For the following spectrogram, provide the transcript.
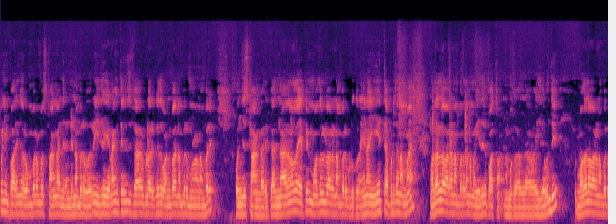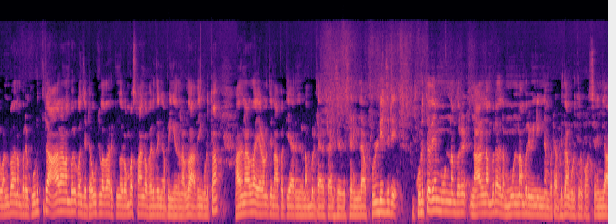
பண்ணி பாருங்கள் ரொம்ப ரொம்ப ஸ்ட்ராங்காக இந்த ரெண்டு நம்பர் வரும். இது எனக்கு தெரிஞ்சு ஃபேவரபுளாக இருக்குது ஒன்பது நம்பர் மூணாம் நம்பர் கொஞ்சம் ஸ்ட்ராங்காக இருக்குது அது நான் அதனால தான் எப்பயும் முதல் வர நம்பர் கொடுக்குறோம். ஏன்னா நேற்று அப்படி தான் நம்ம முதல்ல வர நம்பர் தான் நம்ம எதிர்பார்த்தோம். நமக்கு அதில் இதை வந்து முதல்ல வர நம்பர் ஒன்பது நம்பரை கொடுத்துட்டு ஆறாம் நம்பர் கொஞ்சம் டவுட்டில் தான் இருக்குங்க. ரொம்ப ஸ்ட்ராங்காக வருதுங்க அப்படிங்கிறதுனால தான் அதையும் கொடுத்தோம். அதனால தான் இரநூத்தி நாற்பத்தி ஆறுங்கிற நம்பர் டேரக்ட் ஆகிடுச்சு சரிங்களா? ஃபுல் டிஜிட் கொடுத்ததே மூணு நம்பர் நாலு நம்பர் அதில் மூணு நம்பர் வின்னிங் நம்பர் அப்படி தான் கொடுத்துருக்கோம். சரிங்களா?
